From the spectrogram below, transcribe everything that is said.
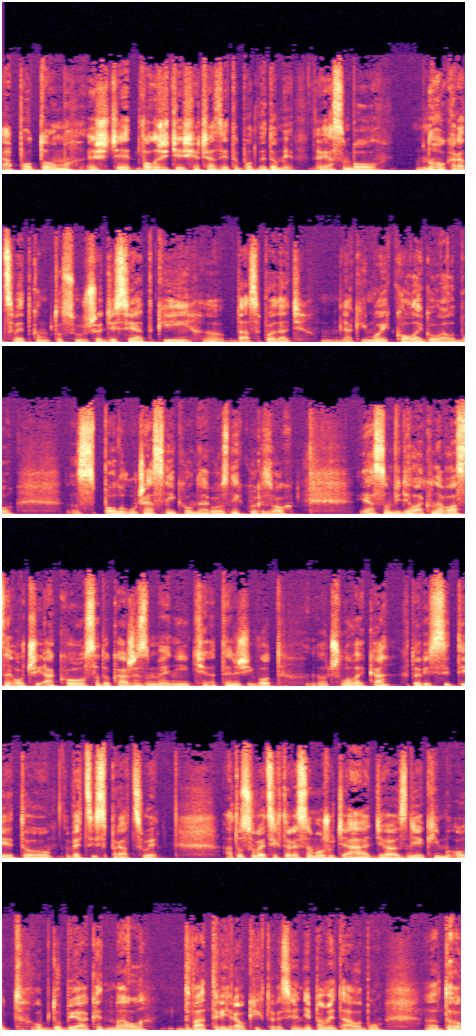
a potom ešte dôležitejšia časť je to podvedomie. Ja som bol mnohokrát svetkom, to sú už desiatky, e, dá sa povedať, nejakých mojich kolegov alebo spoluúčastníkov na rôznych kurzoch. Ja som videl ako na vlastné oči, ako sa dokáže zmeniť ten život človeka, ktorý si tieto veci spracuje. A to sú veci, ktoré sa môžu ťahať s niekým od obdobia, keď mal 2-3 roky, ktoré si ja nepamätá, alebo to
